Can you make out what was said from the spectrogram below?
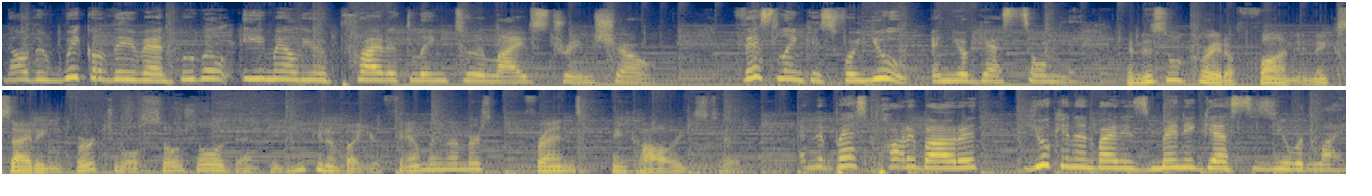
Now, the week of the event, we will email you a private link to a live stream show. This link is for you and your guests only. And this will create a fun and exciting virtual social event that you can invite your family members, friends, and colleagues to. And the best part about it, you can invite as many guests as you would like.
